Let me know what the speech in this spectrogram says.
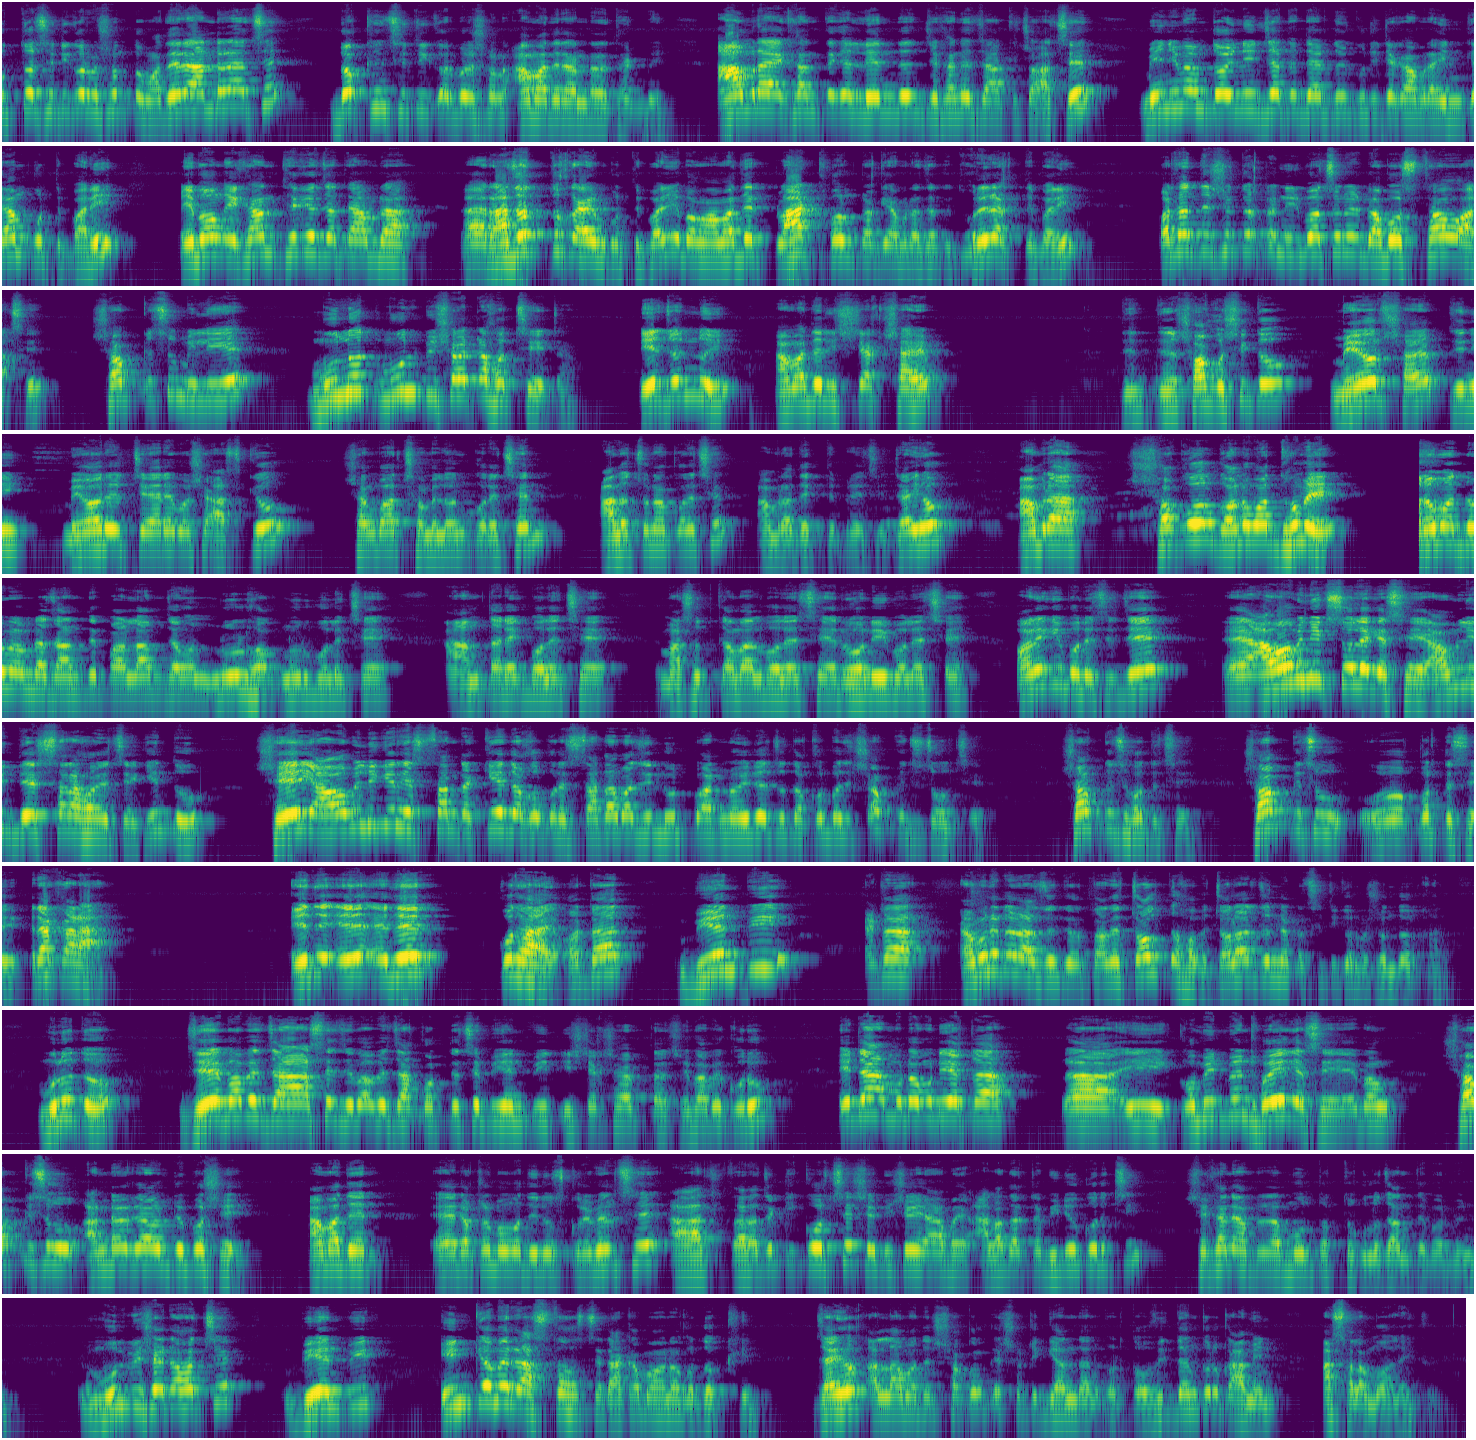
উত্তর সিটি কর্পোরেশন তোমাদের আন্ডারে আছে, দক্ষিণ সিটি কর্পোরেশন আমাদের আন্ডারে থাকবে। আমরা এখান থেকে লেনদেন যেখানে যা কিছু আছে মিনিমাম দৈনিক যাতে দেড় দুই কোটি টাকা আমরা ইনকাম করতে পারি এবং এখান থেকে যাতে আমরা রাজত্ব কায়েম করতে পারি এবং আমাদের প্ল্যাটফর্মটাকে আমরা যাতে ধরে রাখতে পারি, অর্থাৎ দেশে তো একটা নির্বাচনের ব্যবস্থাও আছে সব কিছু মিলিয়ে মূলত, মূল বিষয়টা হচ্ছে এটা। এজন্যই আমাদের ইশাক সাহেব স্বঘোষিত মেয়র সাহেব, যিনি মেয়রের চেয়ারে বসে আজকেও সংবাদ সম্মেলন করেছেন, আলোচনা করেছেন, আমরা দেখতে পেরেছি। যাই হোক, আমরা সকল গণমাধ্যমে গণমাধ্যমে আমরা জানতে পারলাম, যেমন নুরুল হক নূর বলেছে, আমতারেক বলেছে, মাসুদ কামাল বলেছে, রনি বলেছে, অনেকেই বলেছে যে আওয়ামী লীগ চলে গেছে, আওয়ামী লীগ দেশ ছাড়া হয়েছে, কিন্তু সেই আওয়ামী লীগের স্থানটা কে দখল করেছে? চাঁদাবাজি, লুটপাট, নৈরাজ্য, দখলবাজি সব কিছু চলছে। সব কিছু হতেছে। সব কিছু করতেছে। এরা কারা? এদের এদের কোথায়? অর্থাৎ বিএনপি একটা এমন একটা রাজনীতি তাদের চলতে হবে, চলার জন্য একটা সিটি কর্পোরেশন দরকার। মূলত যেভাবে যা আছে, যেভাবে যা করতেছে বিএনপির ইস্টেক সাহেব তা সেভাবে করুক। এটা মোটামুটি একটা এই কমিটমেন্ট হয়ে গেছে এবং সব কিছু আন্ডারগ্রাউন্ডে বসে আমাদের ডক্টর মোহাম্মদ ইউনুস করে ফেলছে। আর তারা যে কি করছে সে বিষয়ে আমি আলাদা একটা ভিডিও করেছি। সেখানে আপনারা মূল তথ্যগুলো জানতে পারবেন। মূল বিষয়টা হচ্ছে বিএনপির ইনকামের রাস্তা হচ্ছে ঢাকা, মহানগর, দক্ষিণ। যাই হোক, আল্লাহ আমাদের সকলকে সঠিক জ্ঞান দান করতে অভিজ্ঞান করুক, আমিন। আসসালামু আলাইকুম।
